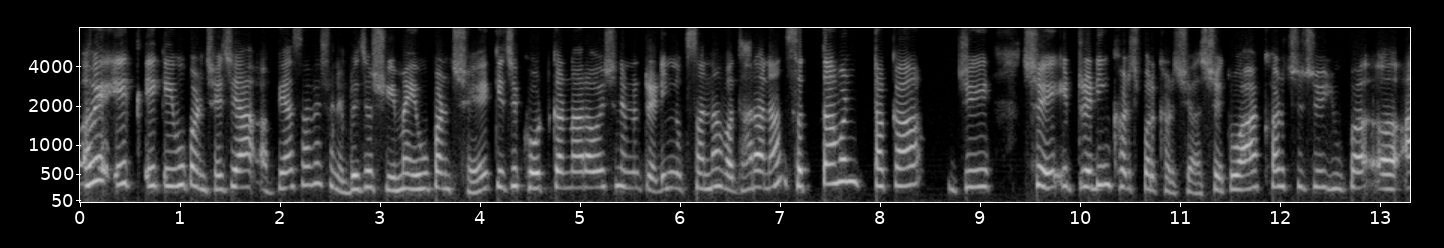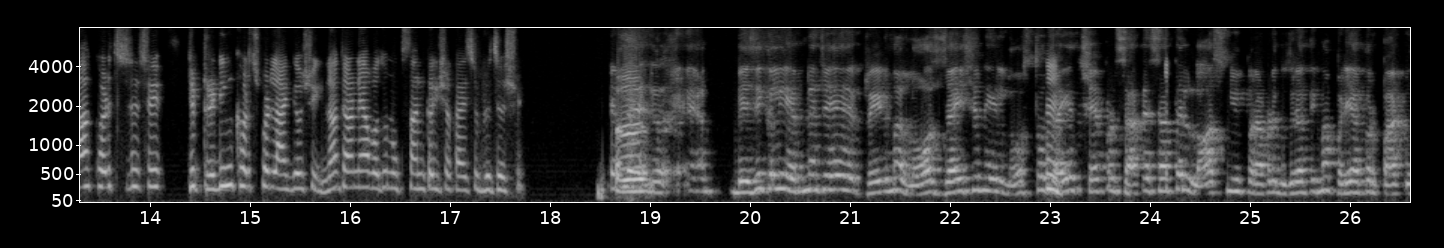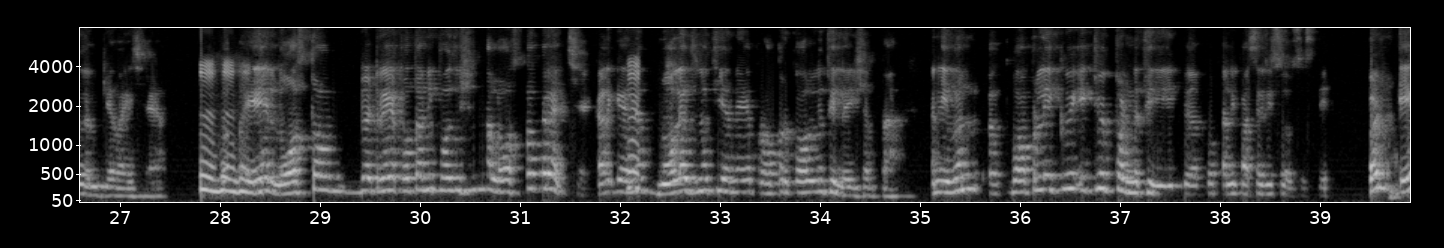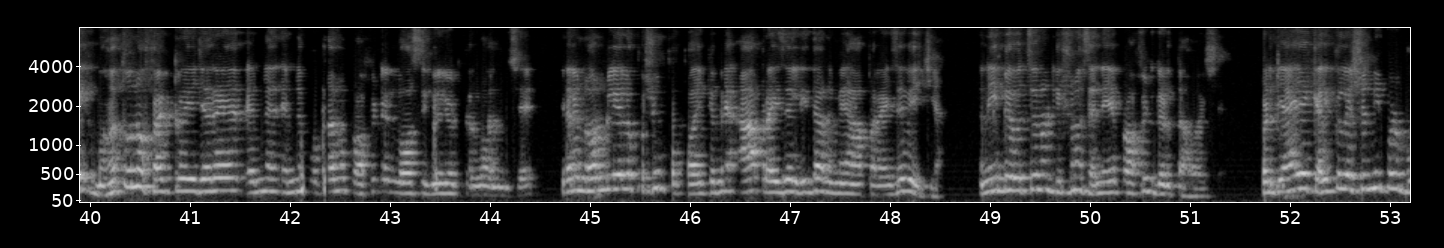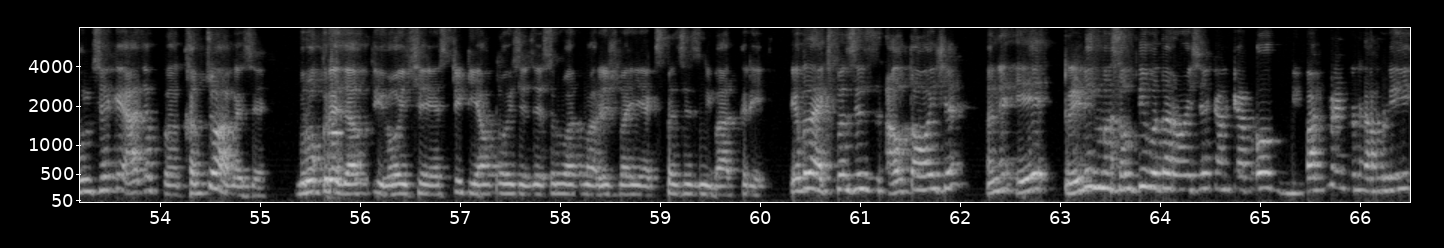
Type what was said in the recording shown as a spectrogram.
હવે એક એક એવું પણ છે જે આ અભ્યાસ આવે છે ને બ્રિજશ્રીમાં એવું પણ છે કે જે ખોટ કરનારા હોય છે ને એમને ટ્રેડિંગ નુકસાનના વધારાના સત્તાવન ટકા જે છે એ ટ્રેડિંગ ખર્ચ પર ખર્ચ્યા છે. તો આ ખર્ચ જે યુપા આ ખર્ચ જે છે જે ટ્રેડિંગ ખર્ચ પર લાગ્યો છે એના કારણે આ બધું નુકસાન કહી શકાય છે બ્રિજેશ. બેઝિકલી એમને જે ટ્રેડમાં લોસ જાય છે ને એ લોસ તો જાય જ છે પણ સાથે સાથે લોસની ઉપર આપણે ગુજરાતીમાં પડ્યા પર પાટું એમ કહેવાય છે. એ લોસ તો ટ્રેડ પોતાની પોઝિશનમાં લોસ તો કરે જ છે કારણ કે એને નોલેજ નથી અને એ પ્રોપર કોલ નથી લઈ શકતા. અને ઇવન પ્રોપરલી ઇક્વિપ પણ નથી પોતાની પાસે રિસોર્સિસથી. પણ એક મહત્વનો ફેક્ટર એ જ્યારે એમને એમને પોતાનું પ્રોફિટ એન્ડ લોસ ઇવેલ્યુએટ કરવાનું છે, ત્યારે નોર્મલી એ લોકો શું કરતા હોય કે મેં આ પ્રાઇઝે લીધા અને મેં આ પ્રાઇઝે વેચ્યા. અને એ બે વચ્ચેનો ડિફરન્સ એને એ પ્રોફિટ ગણતા હોય છે. પણ ત્યાં એ કેલ્ક્યુલેશનની પણ ભૂલ છે કે આ જે ખર્ચો આવે છે બ્રોકરેજ આવતી હોય છે એસટીટી આવતો હોય છે, જે શરૂઆતમાં હરેશભાઈ એક્સપેન્સીસની વાત કરી, એ બધા એક્સપેન્સીસ આવતા હોય છે? અને એ ટ્રેડિંગમાં સૌથી વધારે હોય છે કારણ કે આપણો ડિપાર્ટમેન્ટ અને આપણી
